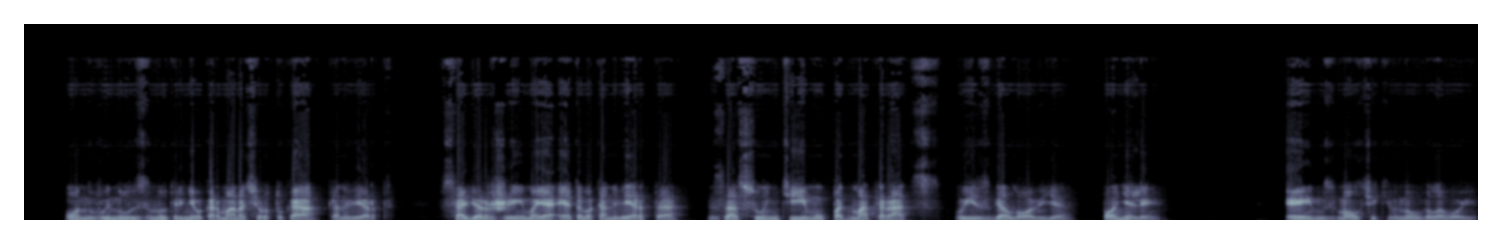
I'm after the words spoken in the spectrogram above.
— он вынул из внутреннего кармана сюртука конверт. «Содержимое этого конверта...» Засуньте ему под матрац у изголовья. Поняли?» Эймс молча кивнул головой.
